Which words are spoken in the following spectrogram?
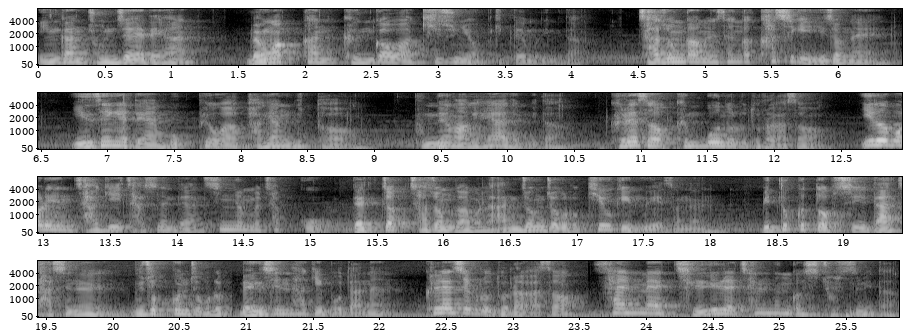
인간 존재에 대한 명확한 근거와 기준이 없기 때문입니다. 자존감을 생각하시기 이전에 인생에 대한 목표와 방향부터 분명하게 해야 됩니다. 그래서 근본으로 돌아가서 잃어버린 자기 자신에 대한 신념을 찾고 내적 자존감을 안정적으로 키우기 위해서는 밑도 끝도 없이 나 자신을 무조건적으로 맹신하기보다는 클래식으로 돌아가서 삶의 진리를 찾는 것이 좋습니다.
